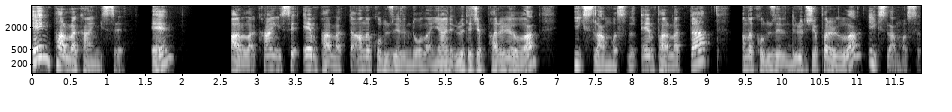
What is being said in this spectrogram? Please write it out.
en parlak hangisi? En parlak hangisi? En parlakta ana kol üzerinde olan yani üretici paralel olan X lambasıdır. En parlakta ana kol üzerinde üretici paralel olan X lambası.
